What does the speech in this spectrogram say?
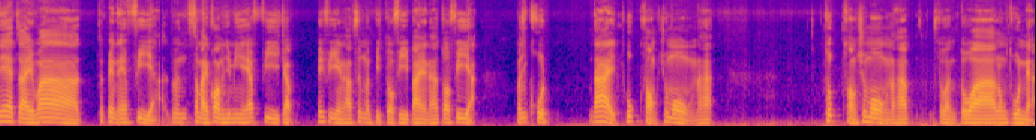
แน่ใจว่าจะเป็น F ฟรีอะมันสมัยก่อนมันจะมี F ฟรีกับไม่ฟรีนะครับ ซึ่งมันปิดตัวฟรีไปนะฮะตัวฟรีอะมันขุด ได้ทุก 2 ชั่วโมงนะฮะทุก 2 ชั่วโมงนะครับ ส่วนตัวลงทุนเนี่ย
